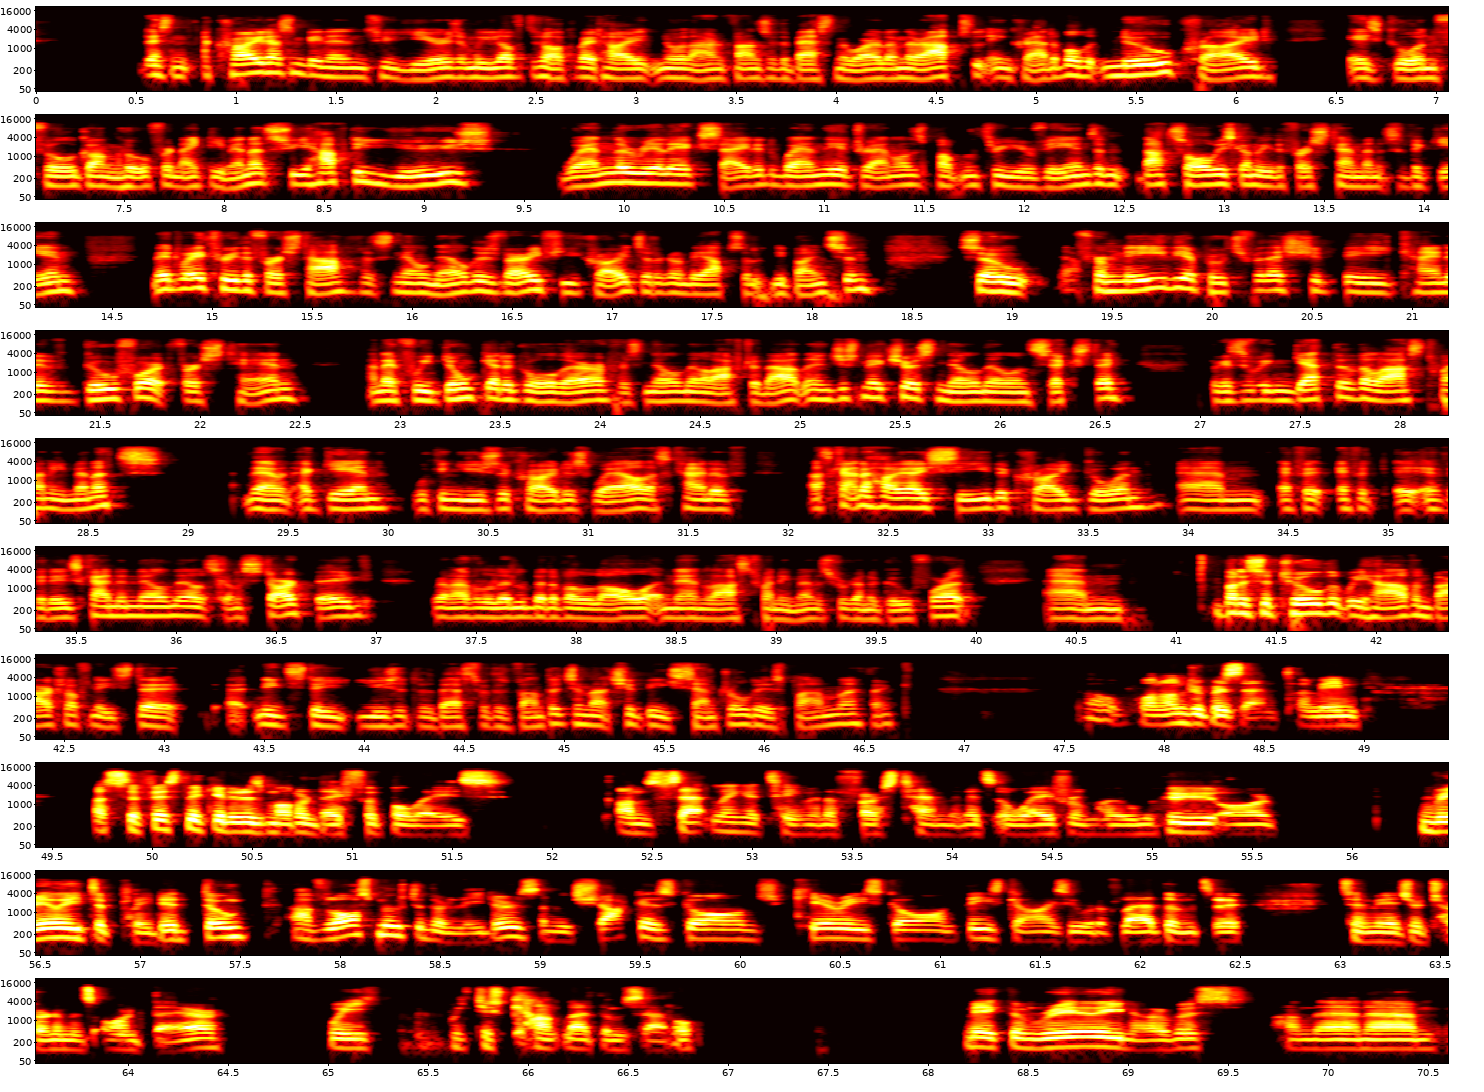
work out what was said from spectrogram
Listen, a crowd hasn't been in, two years, and we love to talk about how Northern Ireland fans are the best in the world, and they're absolutely incredible, but no crowd is going full gung ho for 90 minutes. So you have to use when they're really excited, when the adrenaline's pumping through your veins. And that's always going to be the first 10 minutes of a game. Midway through the first half, it's nil nil. There's very few crowds that are going to be absolutely bouncing. So yeah. for me, the approach for this should be kind of go for it first 10. And if we don't get a goal there, if it's nil nil after that, then just make sure it's nil nil and 60. Because if we can get to the last 20 minutes, then again, we can use the crowd as well. That's kind of that's kind of how I see the crowd going. Um, if it if it if it is kind of nil nil, it's going to start big. We're going to have a little bit of a lull, and then last twenty minutes we're going to go for it. Um, but it's a tool that we have, and Baraclough needs to uh, needs to use it to the best of his advantage, and that should be central to his plan. I think. Oh, 100%. I mean, as sophisticated as modern day football is, unsettling a team in the first 10 minutes away from home who are really depleted, don't have lost most of their leaders. I mean, Xhaka's gone, Shaqiri's gone. These guys who would have led them to, to major tournaments aren't there. We we just can't let them settle. Make them really nervous. And then um,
